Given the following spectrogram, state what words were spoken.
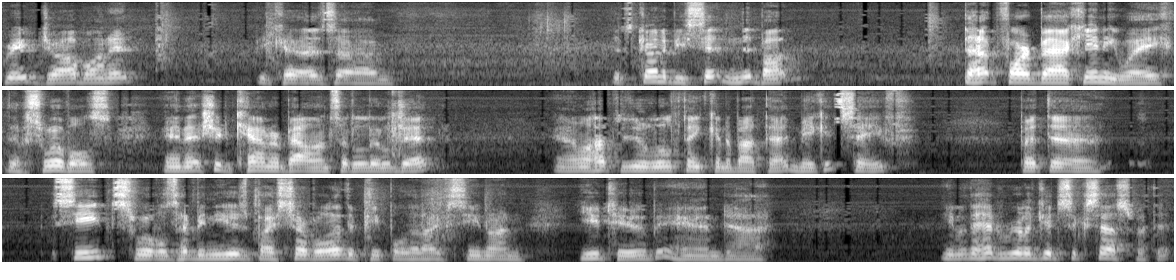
great job on it because um, it's going to be sitting about that far back anyway, the swivels, and that should counterbalance it a little bit. And I'll have to do a little thinking about that and make it safe. But the seat swivels have been used by several other people that I've seen on YouTube, and uh, you know, they had really good success with it.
